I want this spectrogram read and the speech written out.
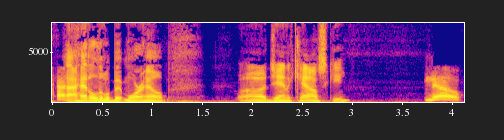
I had a little bit more help. Uh, Janikowski. No.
